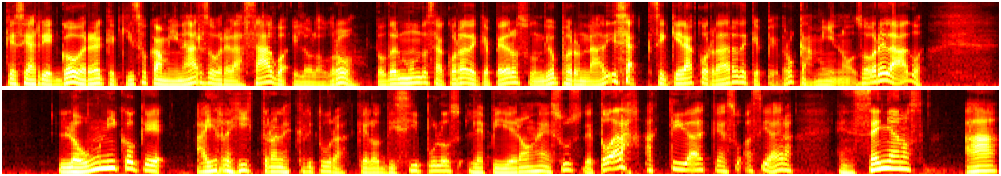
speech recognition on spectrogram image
que se arriesgó, ¿verdad? Que quiso caminar sobre las aguas y lo logró. Todo el mundo se acuerda de que Pedro se hundió, pero nadie se, se quiere acordar de que Pedro caminó sobre el agua. Lo único que hay registro en la escritura que los discípulos le pidieron a Jesús de todas las actividades que Jesús hacía era, enséñanos a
